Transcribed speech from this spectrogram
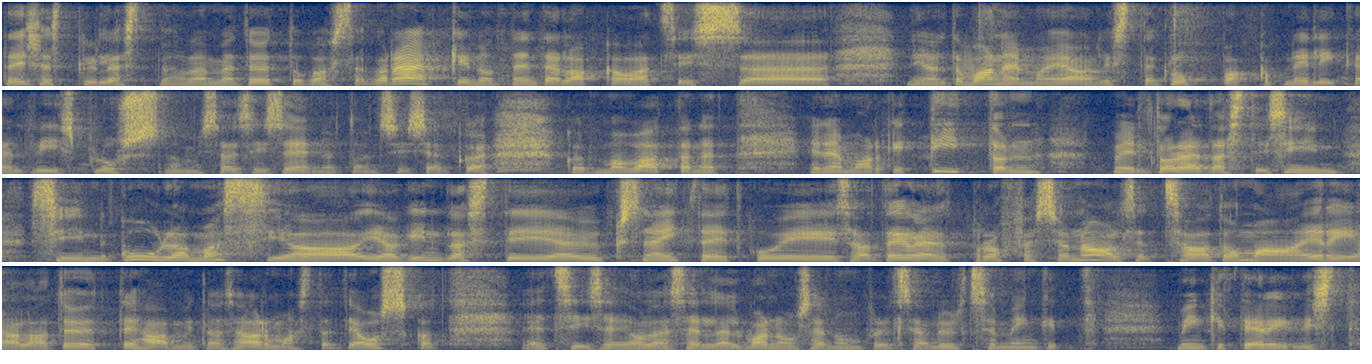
teisest küljest me oleme Töötukassaga rääkinud, nendel hakkavad siis äh, nii-öelda vanemaealiste grupp hakkab nelikümmend viis pluss, no mis asi see nüüd on siis ja kui, kui ma vaatan, et Ene-Margit Tiit on meil toredasti siin, siin kuulamas ja, ja kindlasti üks näiteid, kui sa tegelikult professionaalselt saad oma eriala tööd teha, mida sa armastad ja oskad, et siis ei ole sellel vanusenumbril seal üldse mingit, mingit erilist,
